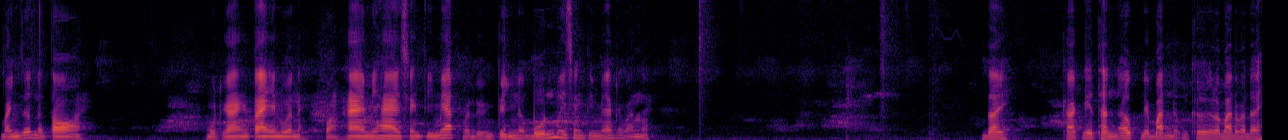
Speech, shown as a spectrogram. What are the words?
Bánh rất là to này một gang tay luôn này, khoảng 22 cm và đường kính là 40 cm các bạn nhé. Đây, các cái thân ốc để bắt động cơ là bắt vào đây.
